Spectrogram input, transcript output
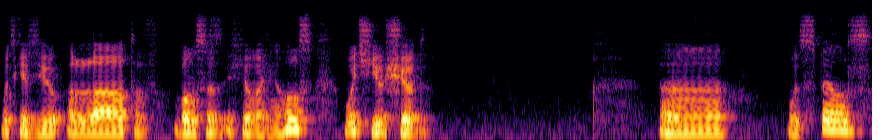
which gives you a lot of bonuses if you're riding a horse which you should. Uh, with spells,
